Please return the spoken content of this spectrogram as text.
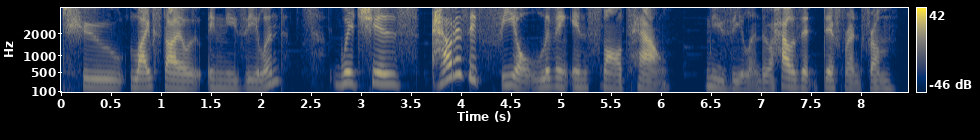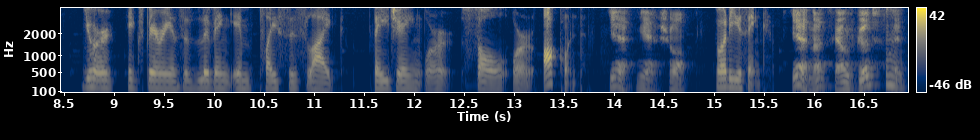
to lifestyle in New Zealand, which is how does it feel living in small town New Zealand, or how is it different from your experience of living in places like Beijing or Seoul or Auckland? Yeah, yeah, sure. What do you think? Yeah, no, sounds good.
